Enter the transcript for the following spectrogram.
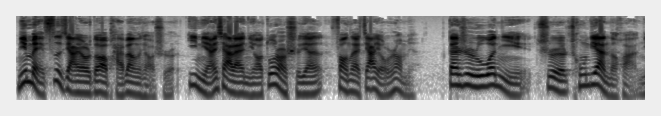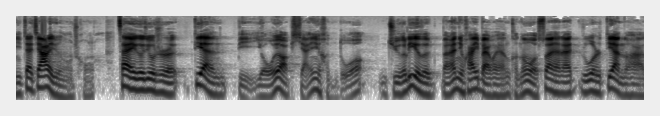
你每次加油都要排半个小时，一年下来你要多少时间放在加油上面？但是如果你是充电的话，你在家里就能充了。再一个就是电比油要便宜很多。举个例子，本来你花一百块钱，可能我算下来，如果是电的话，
